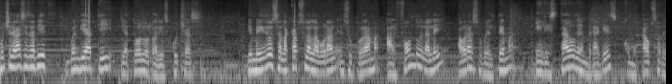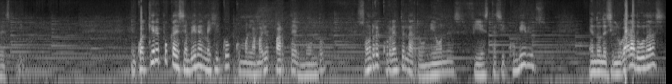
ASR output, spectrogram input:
Muchas gracias David, buen día a ti y a todos los radioescuchas. Bienvenidos a la cápsula laboral en su programa Al fondo de la ley, ahora sobre el tema El estado de embriaguez como causa de despido. En cualquier época de sembrina en México, como en la mayor parte del mundo, son recurrentes las reuniones, fiestas y convivios, en donde sin lugar a dudas,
